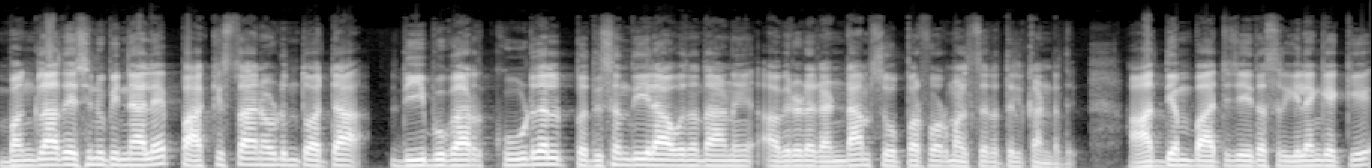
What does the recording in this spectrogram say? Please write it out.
ബംഗ്ലാദേശിനു പിന്നാലെ പാകിസ്ഥാനോടും തോറ്റ ദ്വീപുകാർ കൂടുതൽ പ്രതിസന്ധിയിലാവുന്നതാണ് അവരുടെ രണ്ടാം സൂപ്പർ ഫോർ മത്സരത്തിൽ കണ്ടത്. ആദ്യം ബാറ്റ് ചെയ്ത ശ്രീലങ്കയ്ക്ക്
